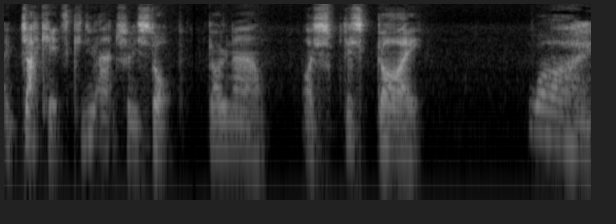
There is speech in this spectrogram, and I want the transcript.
A jacket, can you actually stop? Go now. I, this guy. Why?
